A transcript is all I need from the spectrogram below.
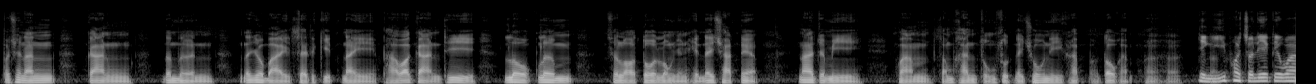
เพราะฉะนั้นการดำเนินนโยบายเศรษฐกิจในภาวะการที่โลกเริ่มชะลอตัวลงอย่างเห็นได้ชัดเนี่ยน่าจะมีความสำคัญสูงสุดในช่วงนี้ครับโต้ครับอ่าฮะอย่างนี้พอจะเรียกได้ว่า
